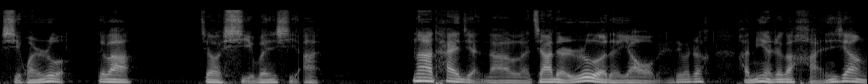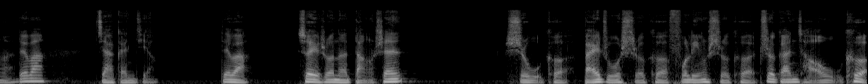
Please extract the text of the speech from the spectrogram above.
喜欢热，对吧？叫喜温喜暗，那太简单了，加点热的药呗，对吧？这很明显是个寒象啊，对吧？加干姜，对吧？所以说呢，党参。十五克，白术十克，茯苓十克，炙甘草五克，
